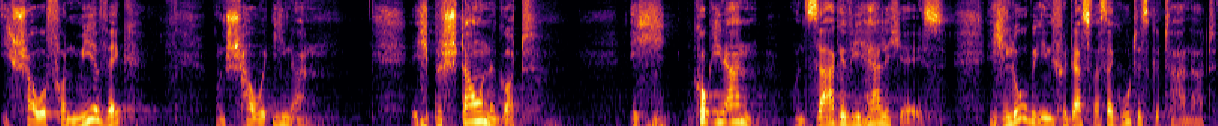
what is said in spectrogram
Ich schaue von mir weg und schaue ihn an. Ich bestaune Gott. Ich gucke ihn an und sage, wie herrlich er ist. Ich lobe ihn für das, was er Gutes getan hat.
